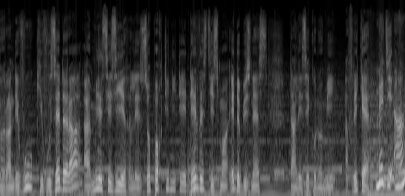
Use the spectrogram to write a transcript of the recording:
un rendez-vous qui vous aidera à mieux saisir les opportunités d'investissement et de business dans les économies africaines. Medi 1,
